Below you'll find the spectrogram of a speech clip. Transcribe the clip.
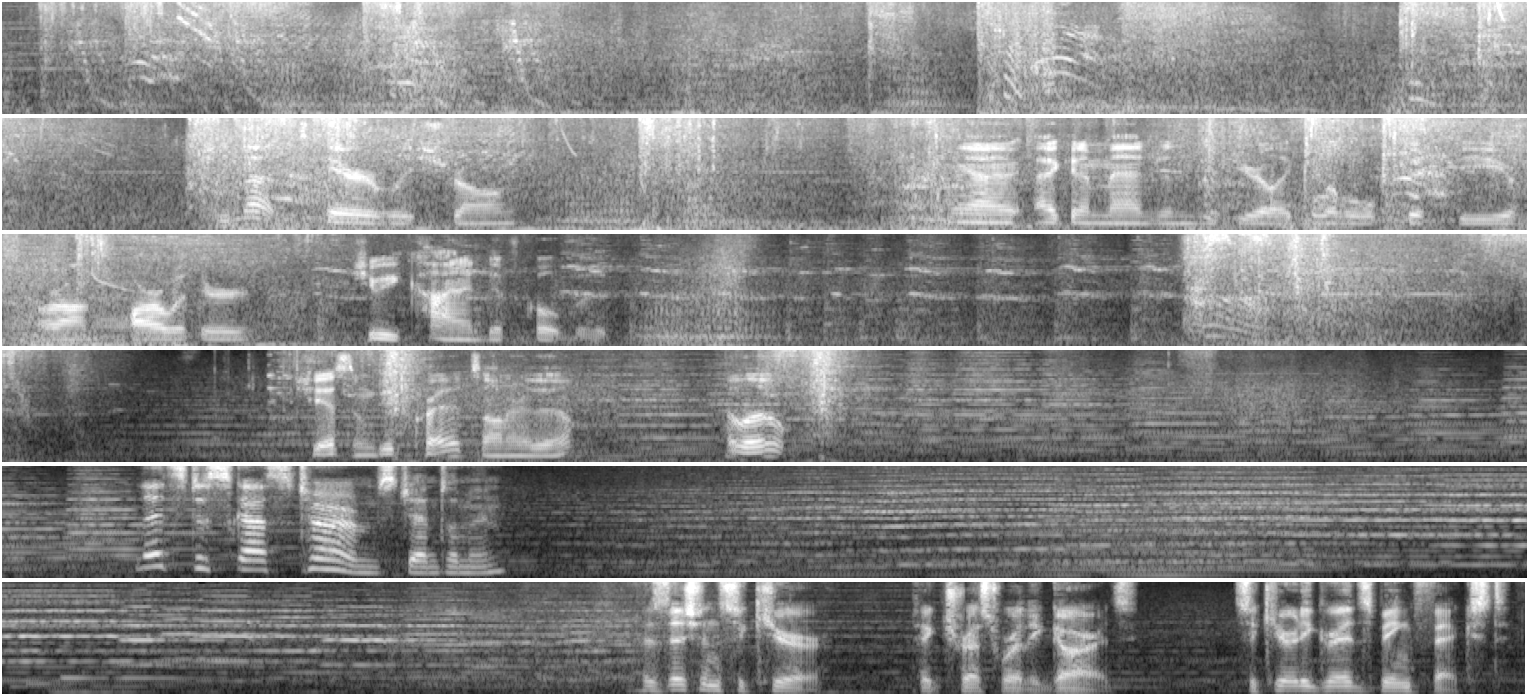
She's not terribly strong. I mean, I, I can imagine if you're like level 50 or on par with her, she'd be kind of difficult, but... She has some good credits on her, though. Hello. Let's discuss terms, gentlemen. Position secure. Pick trustworthy guards. Security grids being fixed.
